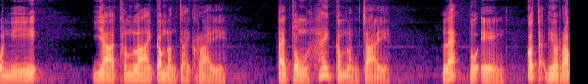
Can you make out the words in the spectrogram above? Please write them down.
วันนี้ อย่าทำลายกำลังใจใคร แต่จงให้กำลังใจ และตัวเองก็จะได้รับ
